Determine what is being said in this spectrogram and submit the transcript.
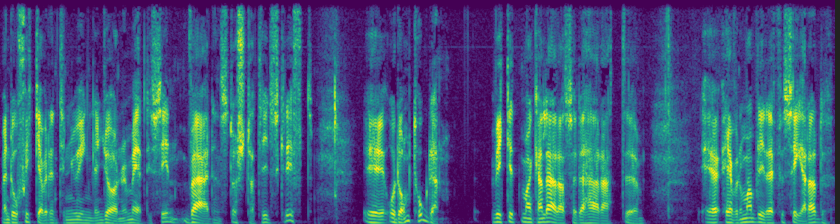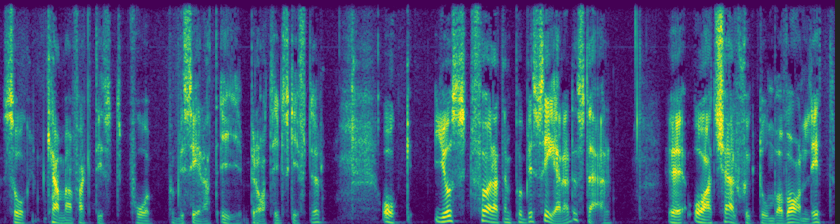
men då skickar vi den till New England Journal of Medicine, världens största tidskrift. Eh, och de tog den. Vilket man kan lära sig det här att eh, även om man blir refuserad så kan man faktiskt få publicerat i bra tidskrifter. Och just för att den publicerades där eh, och att kärlsjukdom var vanligt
